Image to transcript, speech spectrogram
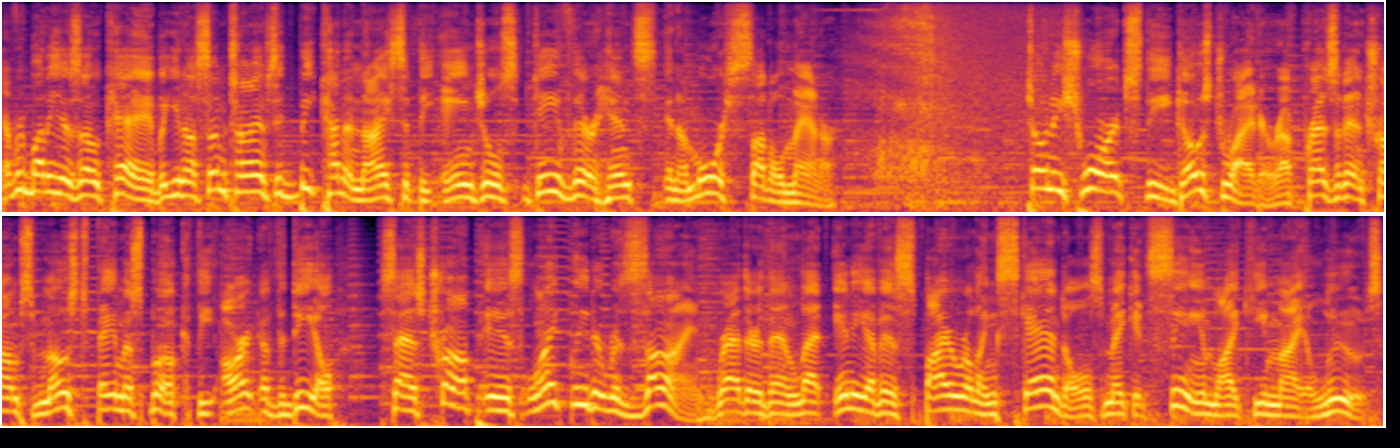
Everybody is okay, but you know, sometimes it'd be kind of nice if the angels gave their hints in a more subtle manner. Tony Schwartz, the ghostwriter of President Trump's most famous book, The Art of the Deal, says Trump is likely to resign rather than let any of his spiraling scandals make it seem like he might lose.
